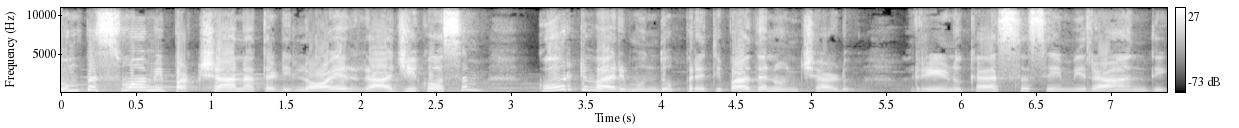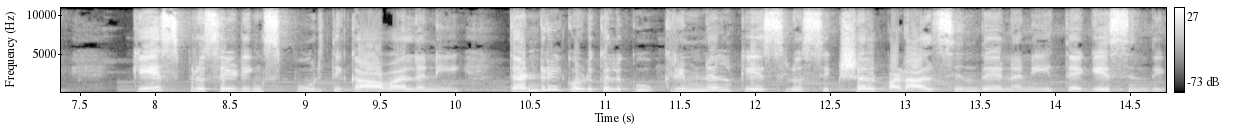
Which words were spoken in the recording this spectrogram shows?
గుంపస్వామి పక్షాన అతడి లాయర్ రాజీ కోసం కోర్టు వారి ముందు ప్రతిపాదన ఉంచాడు. రేణుక ససేమిరా అంది. కేస్ ప్రొసీడింగ్స్ పూర్తి కావాలని తండ్రి కొడుకులకు క్రిమినల్ కేసులో శిక్షలు పడాల్సిందేనని తెగేసింది.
